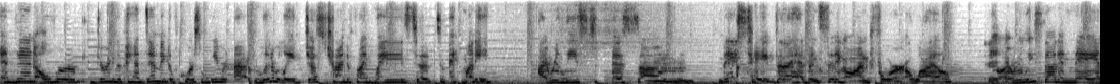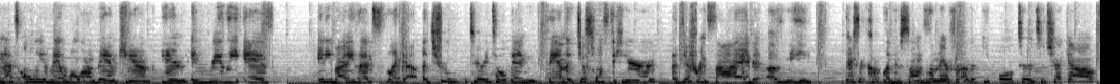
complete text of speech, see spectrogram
And then over during the pandemic, of course, when we were uh, literally just trying to find ways to, to make money, I released this um, mixtape that I had been sitting on for a while. So I released that in May, and that's only available on Bandcamp. And it really is anybody that's like a, a true Terry Tobin fan that just wants to hear a different side of me there's a couple of new songs on there for other people to, to check out.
